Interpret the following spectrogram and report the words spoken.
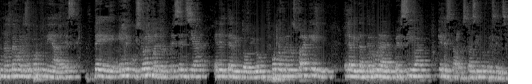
unas mejores oportunidades de ejecución y mayor presencia en el territorio, por lo menos para que el, habitante rural perciba que el Estado está haciendo presencia.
